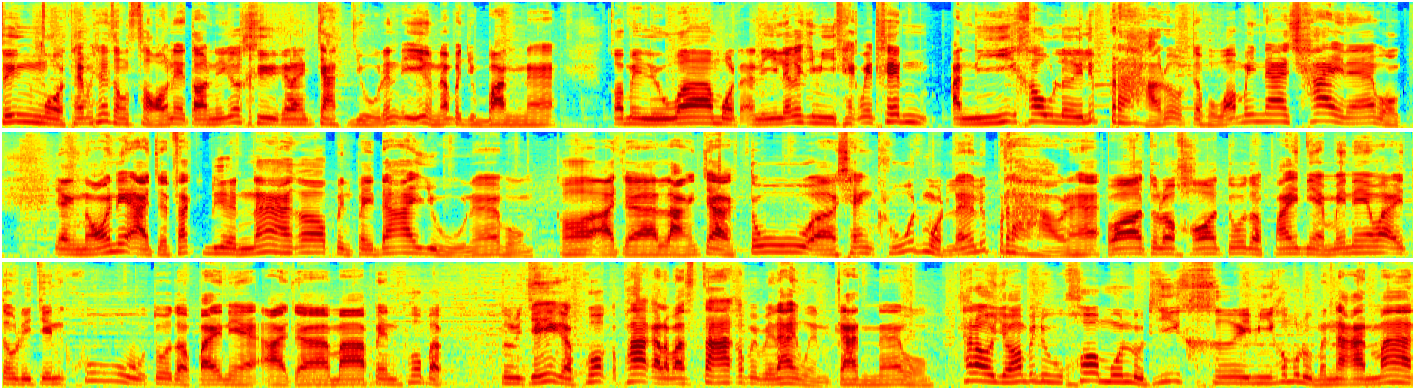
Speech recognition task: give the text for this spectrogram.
ซึ่งโหมดแท็กแพทเทิร์น22เนี่ยตอนนี้ก็คือกำลังจัดอยู่นั่นเองอยู่ณปัจจุบันนะฮะ ก็ไม่รู้ว่าหมดอันนี้แล้วก็จะมีแท็กแพทเทิร์นอันนี้เข้าเลยหรือเปล่าด้วยแต่ผมว่าไม่น่าใช่นะครับผมอย่างน้อยเนี่ยอาจจะสักเดือนหน้าก็เป็นไปได้อยู่นะครับผมก็อาจจะหลังจากตู้แชงครูดหมดแล้วหรือเปล่านะฮะว่าตัวละครตัวต่อไปเนี่ยไม่แน่ว่าไอตัวดีเจนคู่ตัวต่อไปเนี่ยอาจจะมาเป็นพวกแบบตัวดีเจนกับพวกภาคอาราบัสตาก็เป็นไปได้เหมือนกันนะครับผมถ้าเราย้อนไปดูข้อมูลหลุดที่เคยมีข้อมูลหลุดมานานมาก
